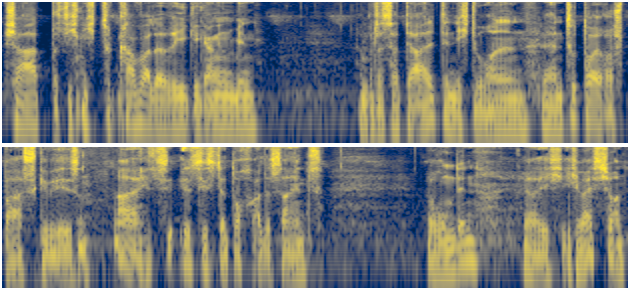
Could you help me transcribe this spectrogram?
Schade, dass ich nicht zur Kavallerie gegangen bin. Aber das hat der Alte nicht wollen. Wäre ein zu teurer Spaß gewesen. Ah, jetzt, jetzt ist ja doch alles eins. Warum denn? Ja, ich, ich weiß schon.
